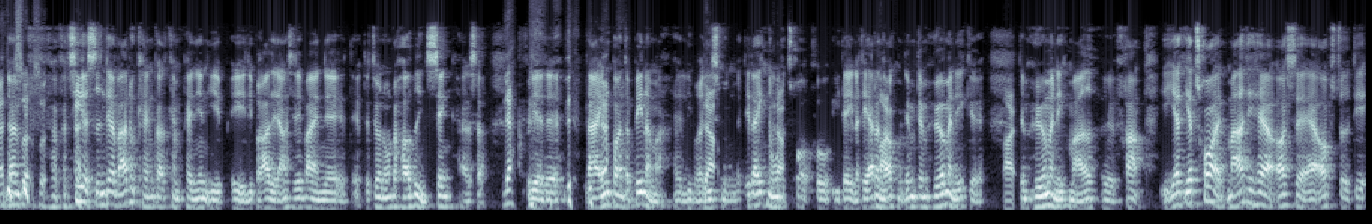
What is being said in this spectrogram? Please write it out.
altså, så, så. For, for 10 år siden, der var Du kan godt kampagnen i, i Liberale Alliance, det var, en, øh, det, det var nogen, der hoppede i en seng, altså. Ja. Fordi at, øh, der er ingen bånd, der binder mig, øh, liberalismen, ja. men det er der ikke nogen, ja. der tror på i dag, eller det er der Nej. nok, men dem, dem hører man ikke, Nej. dem hører man ikke meget øh, fra. Jeg, jeg tror, at meget af det her også er opstået, det,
